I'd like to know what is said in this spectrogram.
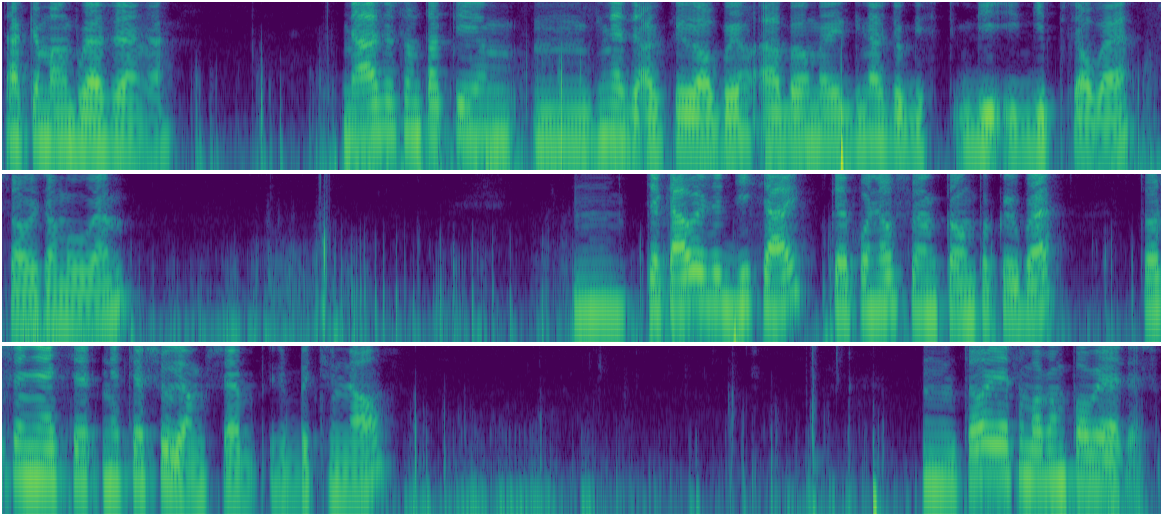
Takie mam wrażenie. Na razie są takie mm, gniazda artyrowe, a gniazdo gipsowe, sorry zamówiłem. Mm, ciekawe, że dzisiaj, kiedy poniosłem tą pokrywę, to się nie, nie cieszyją się zbytnio. Mm, To jest mogę powiedzieć.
